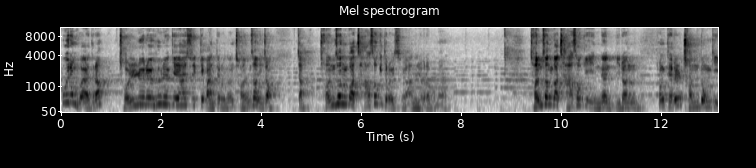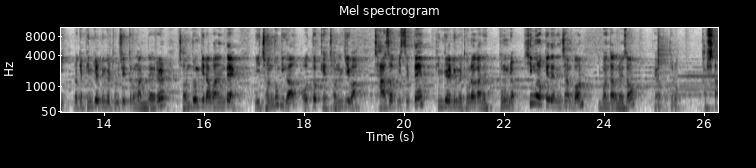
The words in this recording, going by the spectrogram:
코일은 뭐야 얘들아? 전류를 흐르게 할 수 있게 만들어 놓은 전선이죠 자 전선과 자석이 들어 있어요 안을 열어보면 전선과 자석이 있는 이런 형태를 전동기 이렇게 빙글빙글 돌 수 있도록 만드를 전동기라고 하는데 이 전동기가 어떻게 전기와 자석이 있을 때 빙글빙글 돌아가는 동력 힘을 얻게 되는지 한번 이번 단원에서 배워보도록 합시다.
